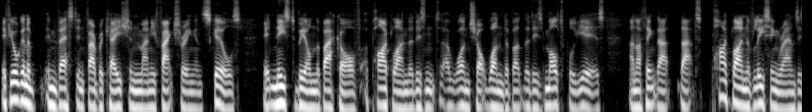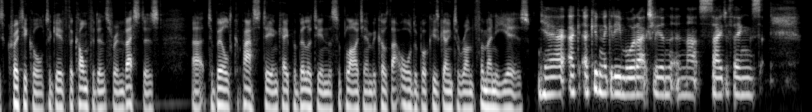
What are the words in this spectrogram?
If you're going to invest in fabrication, manufacturing, and skills, it needs to be on the back of a pipeline that isn't a one shot wonder, but that is multiple years and I think that that pipeline of leasing rounds is critical to give the confidence for investors uh, to build capacity and capability in the supply chain because that order book is going to run for many years. Yeah, I, I couldn't agree more actually in, in that side of things.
